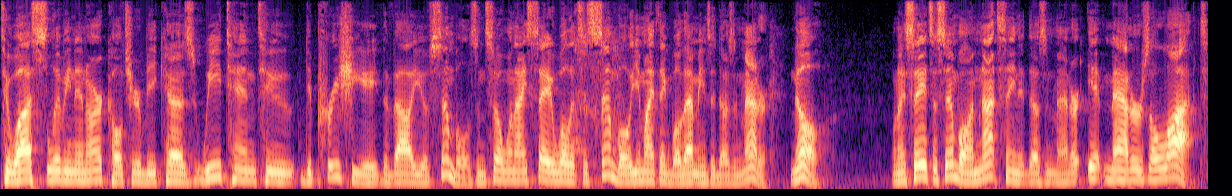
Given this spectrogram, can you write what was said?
to us living in our culture because we tend to depreciate the value of symbols. And so when I say, well, it's a symbol, you might think, well, that means it doesn't matter. No. When I say it's a symbol, I'm not saying it doesn't matter. It matters a lot.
